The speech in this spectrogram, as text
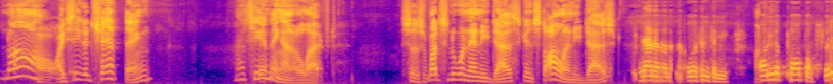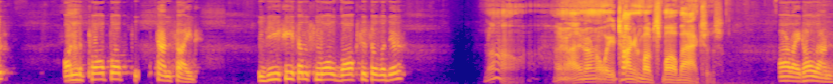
No, I see the chat thing. I don't see anything on the left. says what's new in AnyDesk? Install AnyDesk. No, no, no, no. no. Listen to me. On the pop-up, sir. On the pop-up left-hand side. Do you see some small boxes over there? No. I don't know what you're talking about, small boxes. All right, hold on.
